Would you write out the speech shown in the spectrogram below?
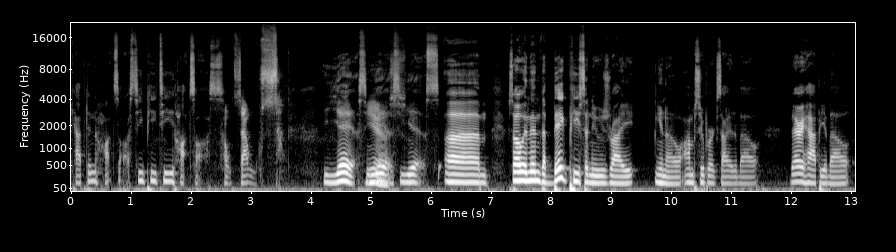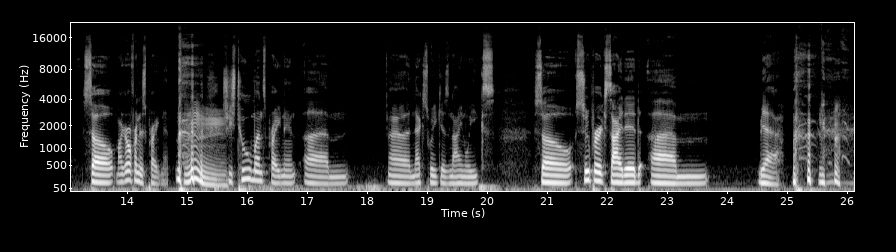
Captain Hot Sauce. CPT Hot Sauce. Hot sauce. Yes, yes, yes. Um, so and then the big piece of news, right? You know, I'm super excited about, very happy about. So my girlfriend is pregnant. Mm. She's two months pregnant. Um, uh, next week is nine weeks. So super excited. Um, yeah.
